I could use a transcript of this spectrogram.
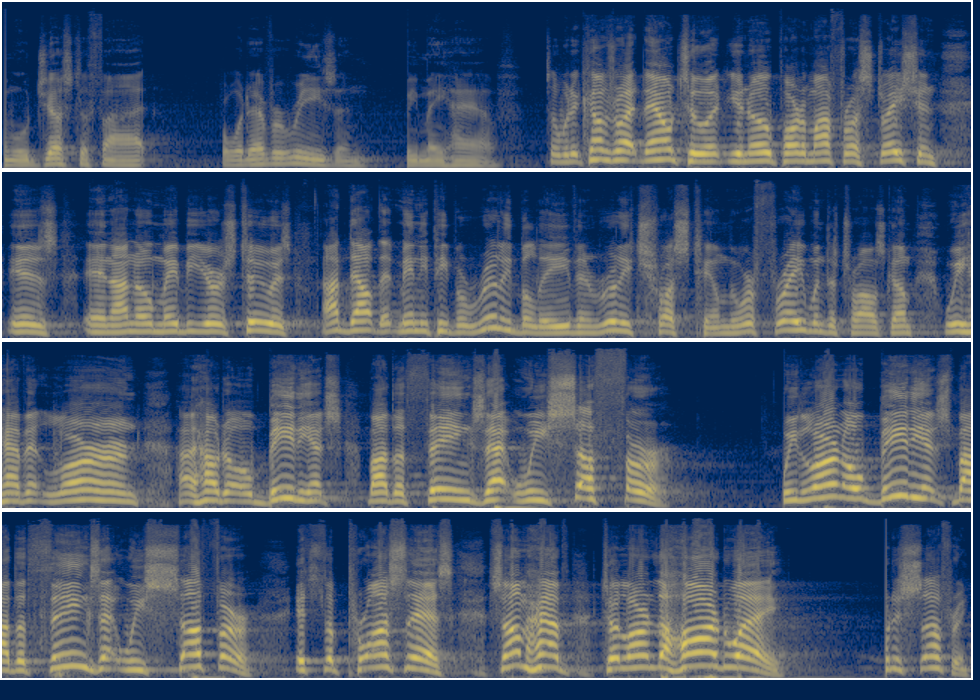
and we'll justify it for whatever reason we may have. So when it comes right down to it, you know, part of my frustration is, and I know maybe yours too, is I doubt that many people really believe and really trust Him. We're afraid when the trials come. We haven't learned how to obedience by the things that we suffer. We learn obedience by the things that we suffer. It's the process. Some have to learn the hard way. What is suffering?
